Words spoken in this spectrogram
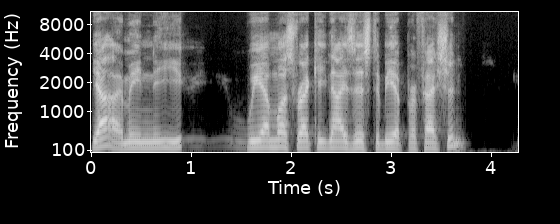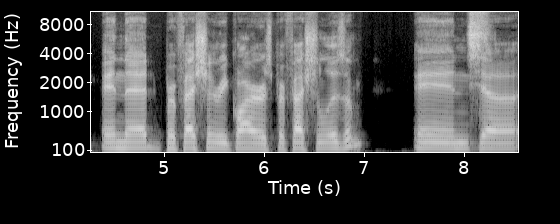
Yeah, I mean, we must recognize this to be a profession, and that profession requires professionalism and uh,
